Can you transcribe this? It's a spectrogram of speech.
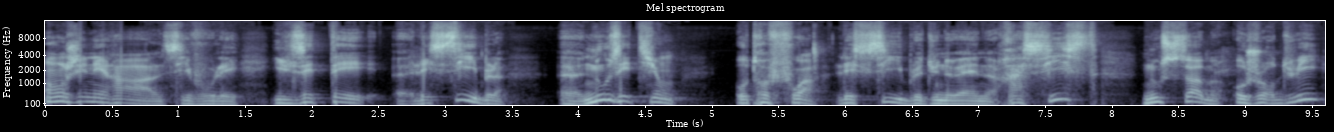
en général, si vous voulez. Ils étaient les cibles euh, nous étions autrefois les cibles d'une haine raciste, nous sommes aujourd'hui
